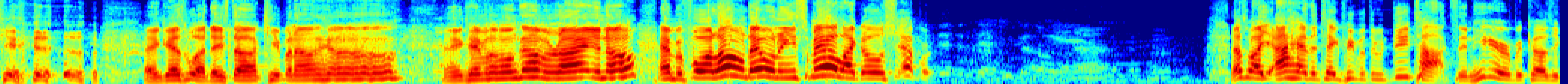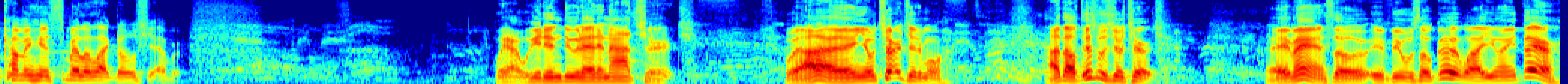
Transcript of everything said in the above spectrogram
and guess what? They start keeping on. They keep on coming, right? You know? And before long, they won't even smell like the old shepherd. That's why I had to take people through detox in here because you come in here smelling like the old shepherd. Well, we didn't do that in our church. Well, I ain't your church anymore. I thought this was your church. Amen. So if it was so good, why you ain't there?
